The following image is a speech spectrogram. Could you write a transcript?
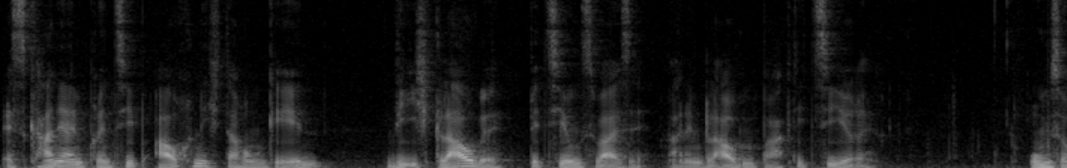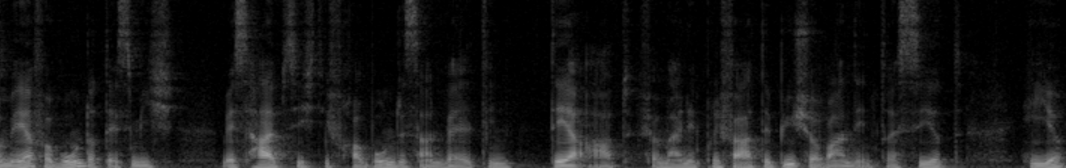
Es kann ja im Prinzip auch nicht darum gehen, wie ich glaube bzw. meinen Glauben praktiziere. Umso mehr verwundert es mich, weshalb sich die Frau Bundesanwältin derart für meine private Bücherwand interessiert, hier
